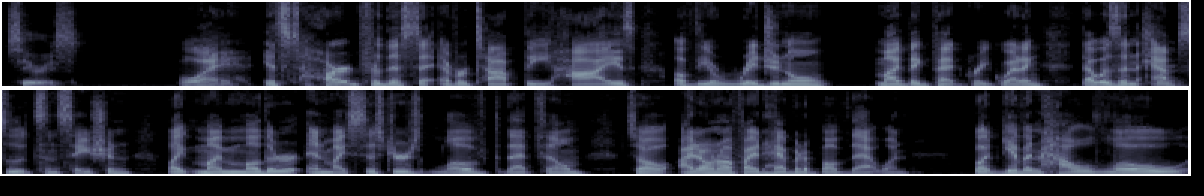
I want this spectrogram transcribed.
series? Boy, it's hard for this to ever top the highs of the original My Big Fat Greek Wedding. That was an Sure. absolute sensation. Like my mother and my sisters loved that film. So I don't know if I'd have it above that one. But given how low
